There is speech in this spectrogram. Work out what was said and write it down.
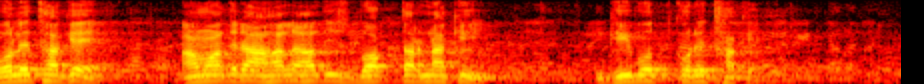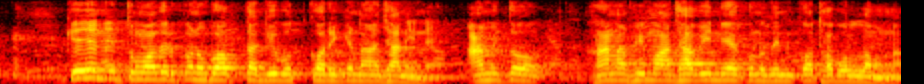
বলে থাকে, আমাদের আহলে হাদিস বক্তার নাকি গিবত করে থাকে? কে জানে তোমাদের কোনো বক্তা গিবত করে কি না জানি না। আমি তো হানাফি মাঝাবি নিয়ে কোনোদিন কথা বললাম না।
